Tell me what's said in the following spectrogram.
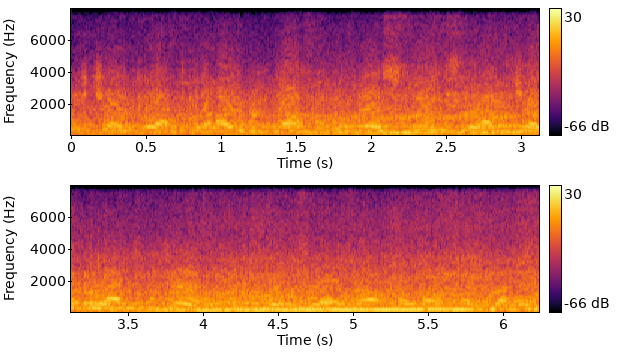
Joker Act's going to over and done with the first three still have the Joker Act to do. But uh, Marco Marquez back to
